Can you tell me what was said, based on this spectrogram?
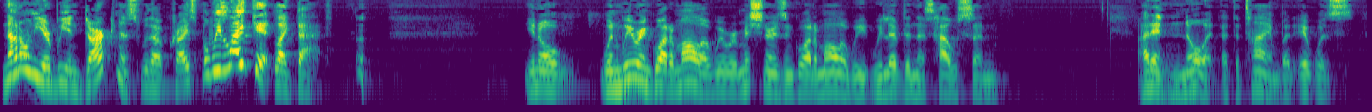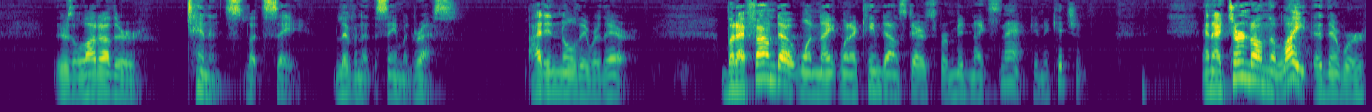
Not only are we in darkness without Christ, but we like it like that. you know, when we were in Guatemala, we were missionaries in Guatemala. We, we lived in this house and I didn't know it at the time, but it was, there's a lot of other tenants, let's say, living at the same address. I didn't know they were there. But I found out one night when I came downstairs for a midnight snack in the kitchen. and I turned on the light and there were,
